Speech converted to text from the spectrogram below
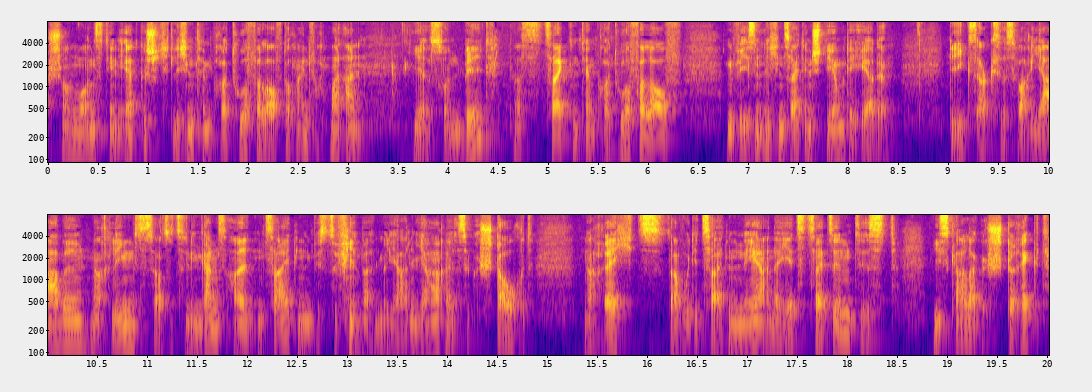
Schauen wir uns den erdgeschichtlichen Temperaturverlauf doch einfach mal an. Hier ist so ein Bild, das zeigt den Temperaturverlauf im Wesentlichen seit Entstehung der Erde. Die x-Achse ist variabel, nach links, also zu den ganz alten Zeiten bis zu 400 Milliarden Jahre, ist sie gestaucht. Nach rechts, da wo die Zeiten näher an der Jetztzeit sind, ist die Skala gestreckt.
